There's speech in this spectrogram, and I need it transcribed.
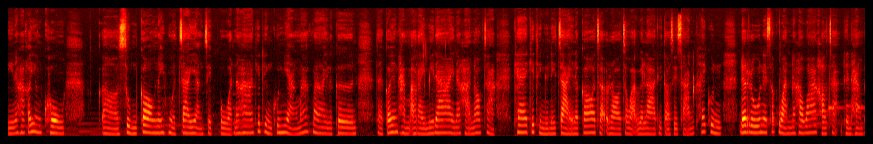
นี้นะคะ ก็ยังคงเอ่อสุมกองในหัวใจอย่างเจ็บปวดนะคะ คิดถึงคุณอย่างมากมายเหลือเกิน แต่ก็ยังทำอะไรไม่ได้นะคะ นอกจากแค่คิดถึงอยู่ในใจ แล้วก็จะรอจังหวะเวลาติดต่อสื่อสารให้คุณได้รู้ในสักวันนะคะว่าเขาจะเดินทางไป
